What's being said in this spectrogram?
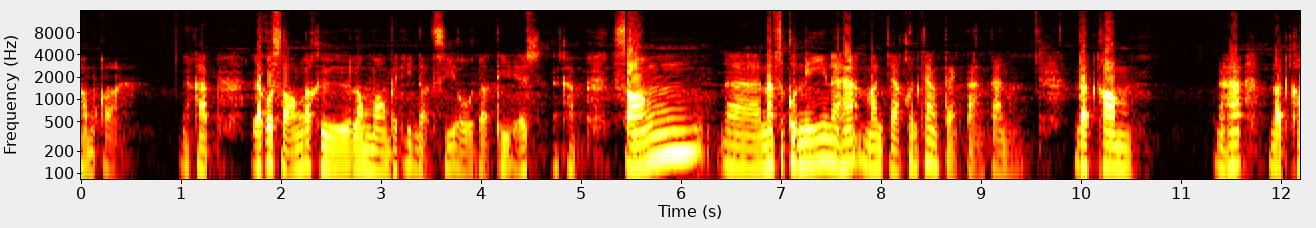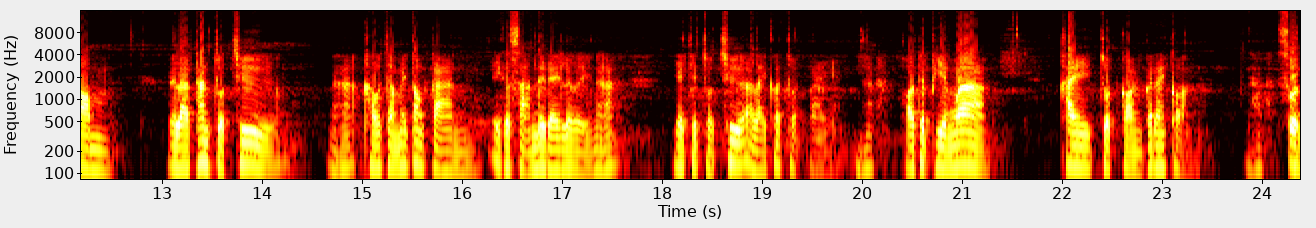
.com ก่อนนะครับแล้วก็ 2 ก็คือลองมองไปที่ .co .th นะครับสองอนามสกุลนี้นะฮะมันจะค่อนข้างแตกต่างกัน .com นะฮะ .com เวลาท่านจดชื่อนะฮะเขาจะไม่ต้องการเอกสารใด ๆ เลยนะฮะอยากจะจดชื่ออะไรก็จดไปนะฮะขอแต่เพียงว่าใครจดก่อนก็ได้ก่อน นะส่วน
